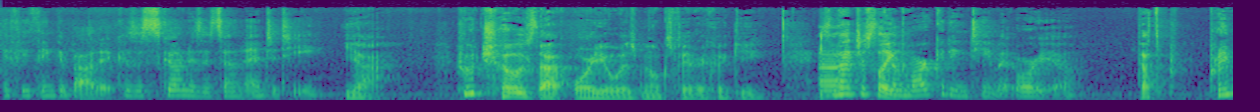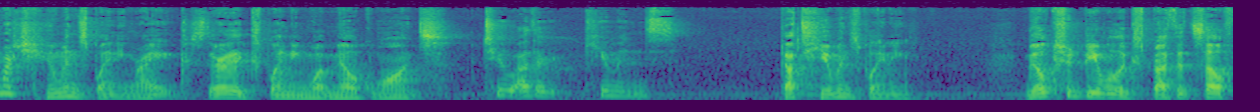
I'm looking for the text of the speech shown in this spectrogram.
if you think about it, because a scone is its own entity. Yeah. Who chose that Oreo was Milk's favorite cookie? Isn't Uh, that just like the marketing team at Oreo? that's pretty much human splaining, right? Because they're explaining what milk wants. Two other humans. That's human splaining. Milk should be able to express itself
